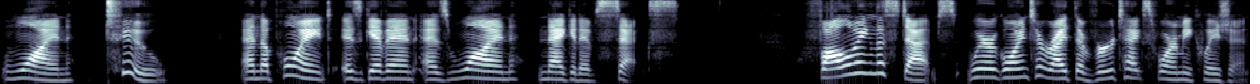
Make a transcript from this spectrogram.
1, 2, and the point is given as 1, negative 6. Following the steps, we're going to write the vertex form equation.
